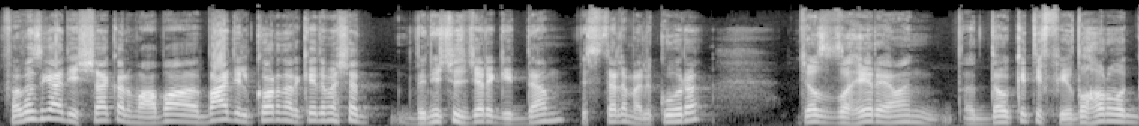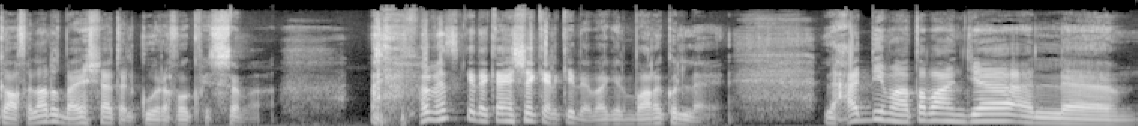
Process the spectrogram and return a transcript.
فبس قاعد يتشاكلوا مع بعض. بعد الكورنر كده مشى فينيسيوس جرى قدام استلم الكورة. جا الظهير يا man ادوه كتف في ظهره وقع في الأرض بعدين شات الكورة فوق في السماء. فبس كده كان شكل كده باقي المباراة كلها يعني. لحد ما طبعا جاء ال-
